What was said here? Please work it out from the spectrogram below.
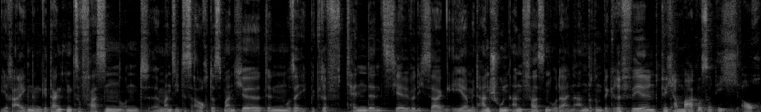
ihre eigenen Gedanken zu fassen. Und äh, man sieht es auch, dass manche den Mosaikbegriff tendenziell, würde ich sagen, eher mit Handschuhen anfassen oder einen anderen Begriff wählen. Natürlich haben Markus und ich auch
